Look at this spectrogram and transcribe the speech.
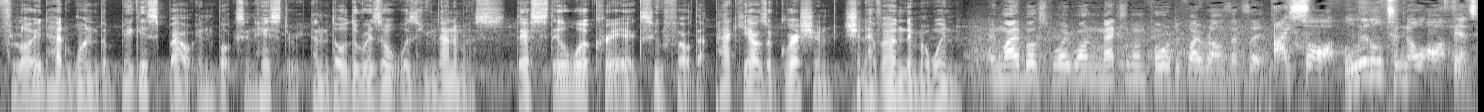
Floyd had won the biggest bout in boxing history, and though the result was unanimous, there still were critics who felt that Pacquiao's aggression should have earned him a win. In my books, Floyd won maximum four to five rounds, that's it. I saw little to no offense.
